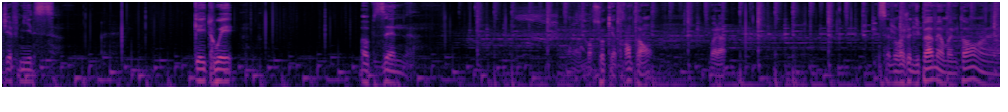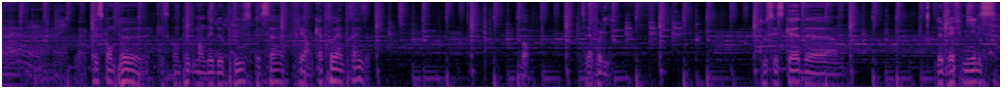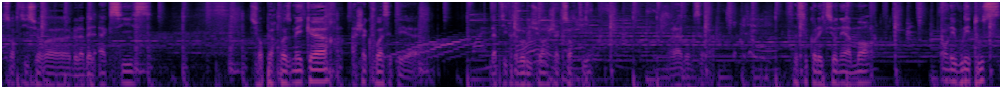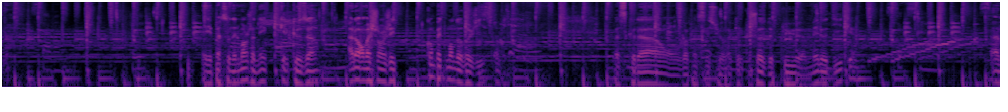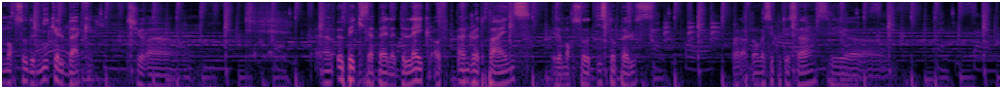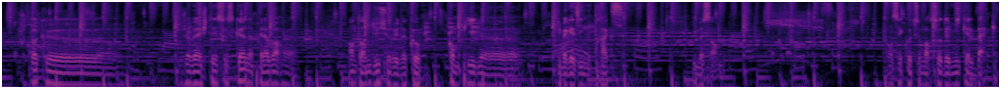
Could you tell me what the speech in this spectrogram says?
Jeff Mills, Gateway of Zen. Un morceau qui a 30 ans. Voilà. Ça nous rajeunit pas, mais en même temps, euh, qu'est-ce qu'on peut, qu'est-ce qu'on peut demander de plus que ça fait en 93 Bon, c'est la folie. Tous ces scuds euh, de Jeff Mills, sortis sur euh, le label Axis, sur Purpose Maker. À chaque fois, c'était euh, la petite révolution à chaque sortie. Voilà, donc ça, ça se collectionnait à mort. On les voulait tous. Et personnellement, j'en ai quelques-uns. Alors, on va changer complètement de registre. Parce que là, on va passer sur quelque chose de plus euh, mélodique. Un morceau de Nickelback sur un, EP qui s'appelle The Lake of Hundred Pines et le morceau Dystopulse. Voilà, ben on va s'écouter ça. C'est, euh, je crois que j'avais acheté ce scud après l'avoir euh, entendu sur une co- compile euh, du magazine Trax, il me semble. On s'écoute ce morceau de Nickelback.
